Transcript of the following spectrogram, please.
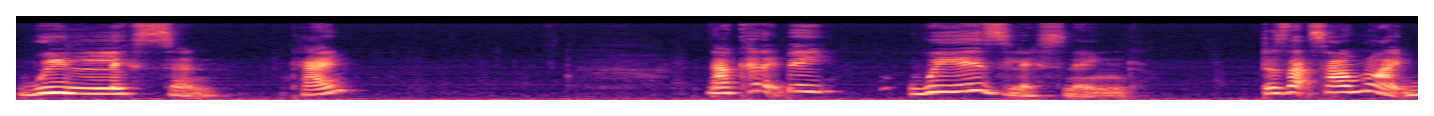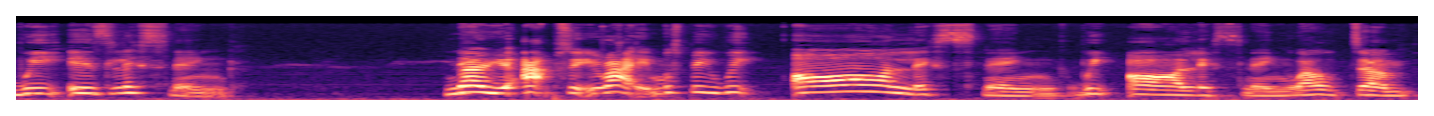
We listen. Okay. Now, can it be we is listening. Does that sound right? We is listening. No, you're absolutely right. It must be we are listening. We are listening. Well done.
